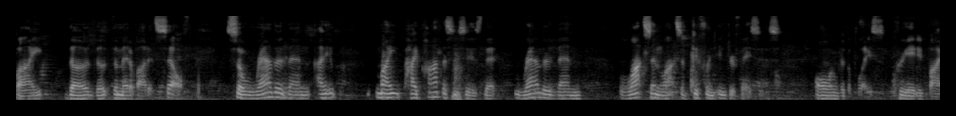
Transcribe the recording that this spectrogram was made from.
by the, the, the Metabot itself. So rather than, I, my hypothesis is that rather than lots and lots of different interfaces all over the place, created by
